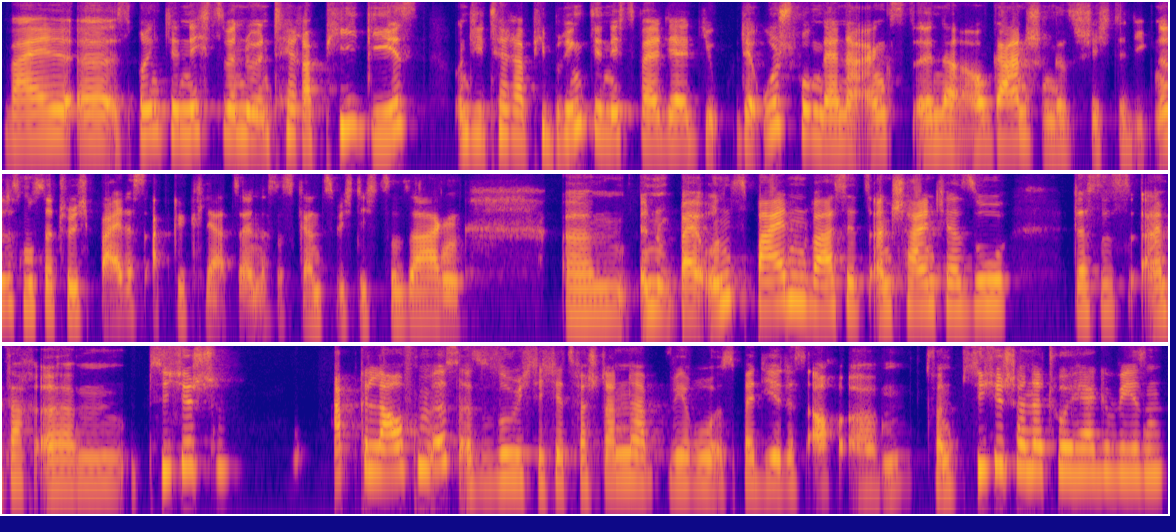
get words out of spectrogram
weil äh, es bringt dir nichts, wenn du in Therapie gehst und die Therapie bringt dir nichts, weil der, die, der Ursprung deiner Angst in einer organischen Geschichte liegt. Ne? Das muss natürlich beides abgeklärt sein, das ist ganz wichtig zu sagen. Ähm, in, bei uns beiden war es jetzt anscheinend ja so, dass es einfach ähm, psychisch abgelaufen ist. Also so wie ich dich jetzt verstanden habe, Vero, ist bei dir das auch ähm, von psychischer Natur her gewesen.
